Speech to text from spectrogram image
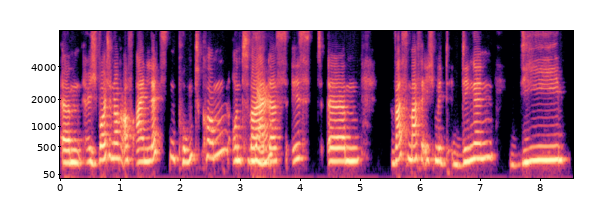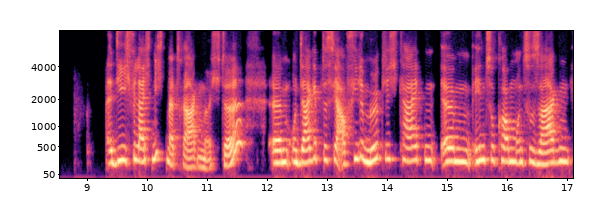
Ähm, ich wollte noch auf einen letzten Punkt kommen und zwar, ja. Das ist, ähm, was mache ich mit Dingen, die die ich vielleicht nicht mehr tragen möchte. Ähm, und da gibt es ja auch viele Möglichkeiten, ähm, hinzukommen und zu sagen,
